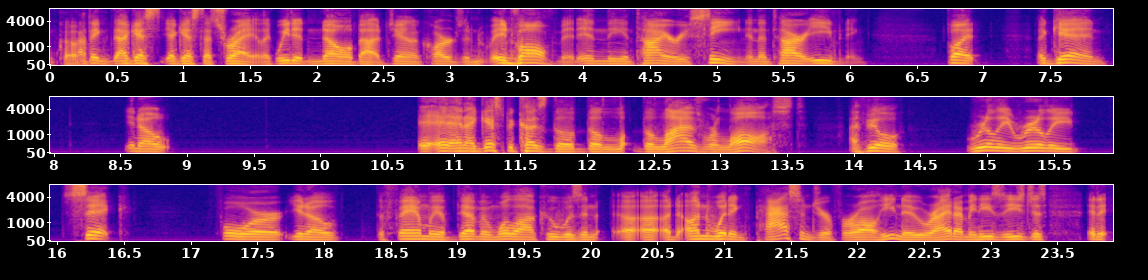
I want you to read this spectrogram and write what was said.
Okay. I think I guess I guess that's right. Like we didn't know about Jalen Carter's in- involvement in the entire scene, in the entire evening. But again, you know, a- and I guess because the the the lives were lost, I feel really really sick for you know the family of Devin Willock, who was an uh, an unwitting passenger for all he knew. Right? I mean, he's he's just it, it,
